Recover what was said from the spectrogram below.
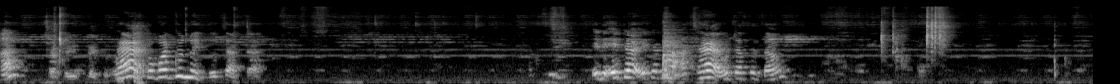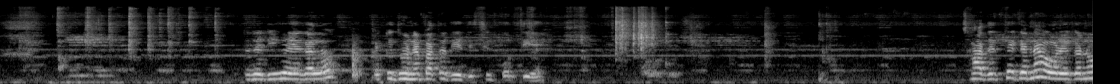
হ্যাঁ? হ্যাঁ তোমার জন্যই তো চাটা। এটা এটা এটা না আচ্ছা হ্যাঁ ওটাতে দাও। রেডি হয়ে গেল। একটু ধনে পাতা দিয়ে দিচ্ছি উপর দিয়ে। ছাদের থেকে না ওরেগানো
